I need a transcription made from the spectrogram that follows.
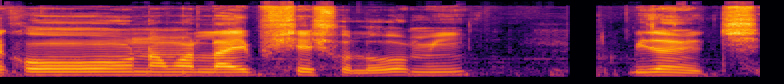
এখন আমার লাইফ শেষ হলো আমি বিদায় নিচ্ছি।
